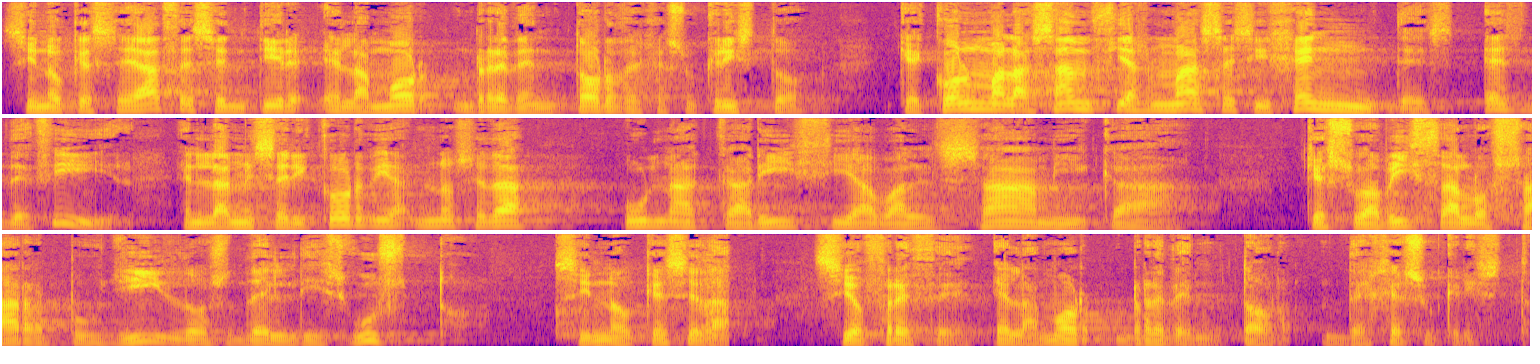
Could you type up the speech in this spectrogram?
sino que se hace sentir el amor redentor de Jesucristo, que colma las ansias más exigentes, es decir, en la misericordia no se da una caricia balsámica que suaviza los arpullidos del disgusto, sino que se da se ofrece el amor redentor de Jesucristo.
